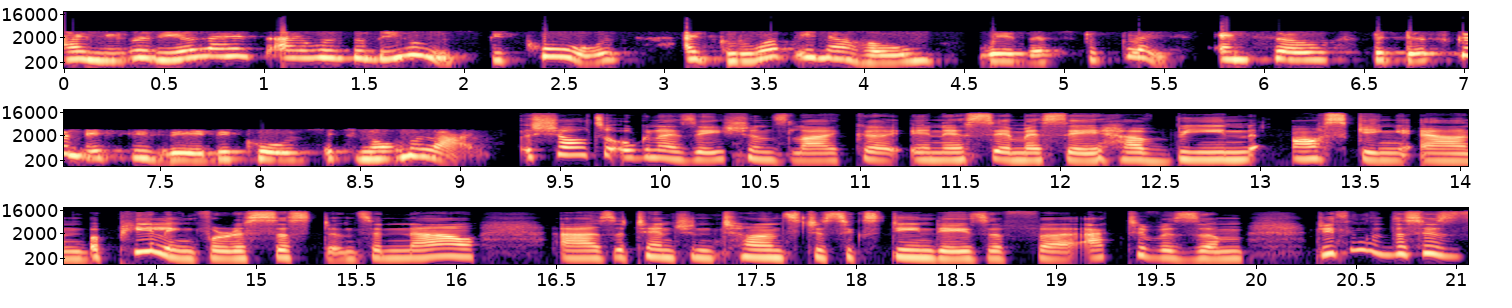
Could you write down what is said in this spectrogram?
I never realized I was abused because I grew up in a home where this took place. And so the disconnect is there because it's normalized. Shelter organizations like uh, NSMSA have been asking and appealing for assistance. And now, as attention turns to 16 days of uh, activism, do you think that this is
